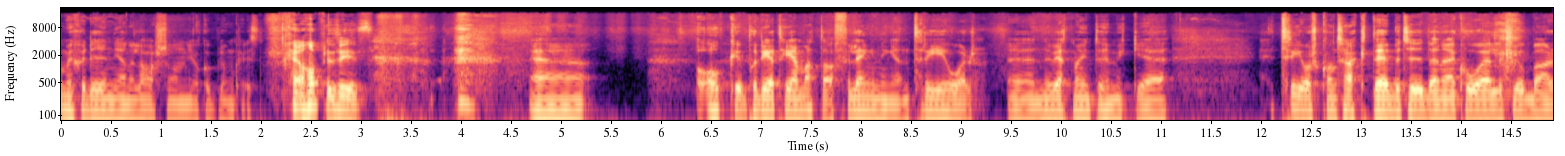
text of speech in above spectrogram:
Tommy Sjödin, Janne Larsson, Jakob Blomqvist. Ja, precis. eh, och på det temat då, förlängningen, tre år. Eh, nu vet man ju inte hur mycket treårskontrakt det betyder när KL-klubbar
